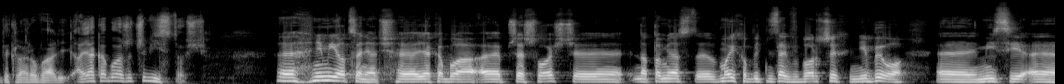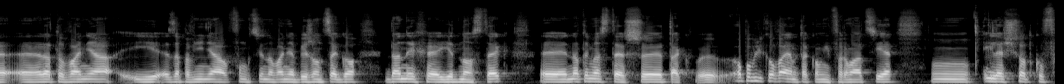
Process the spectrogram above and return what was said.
deklarowali. A jaka była rzeczywistość? E, Nie mi oceniać, e, jaka była e, przeszłość, natomiast w moich obietnicach wyborczych nie było misji ratowania i zapewnienia funkcjonowania bieżącego danych jednostek. Natomiast też tak, opublikowałem taką informację, mm, ile środków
